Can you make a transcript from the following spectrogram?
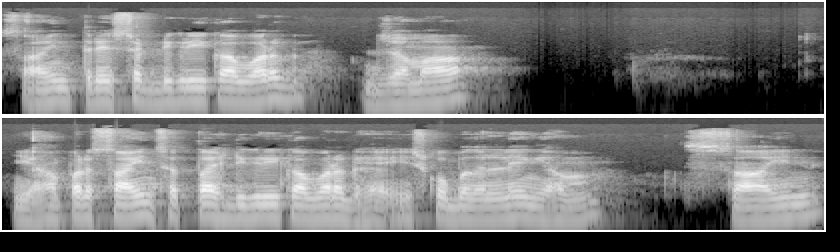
साइन तिरसठ डिग्री का वर्ग जमा यहाँ पर साइन सत्ताईस डिग्री का वर्ग है, इसको बदल लेंगे हम। साइन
